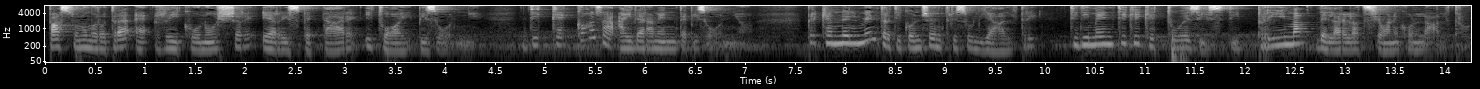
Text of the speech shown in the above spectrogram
passo numero tre è riconoscere e rispettare i tuoi bisogni. Di che cosa hai veramente bisogno? perché nel mentre ti concentri sugli altri, ti dimentichi che tu esisti prima della relazione con l'altro.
